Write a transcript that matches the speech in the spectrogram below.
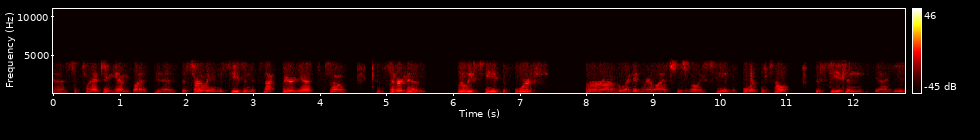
uh, supplanting him, but uh, this early in the season, it's not clear yet. So consider him. Willie Snead the fourth, for uh, who I didn't realize was Willie Snead the fourth until the season. Yeah, he's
